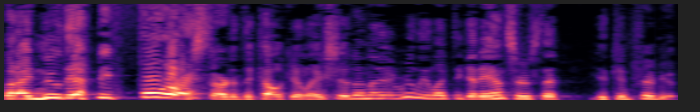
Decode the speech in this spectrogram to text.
But I knew that before I started the calculation, and I really like to get answers that you contribute.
